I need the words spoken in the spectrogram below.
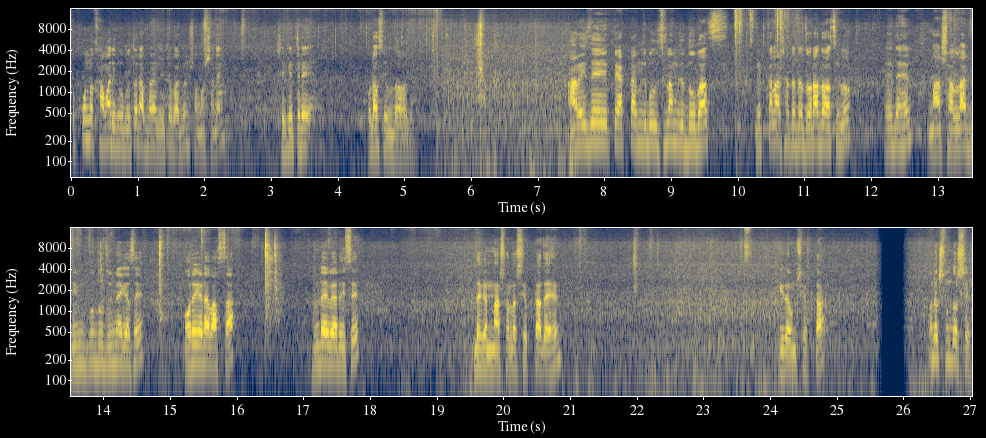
সম্পূর্ণ খামারি কবুতর, আপনারা নিতে পারবেন, সমস্যা নাই। সেক্ষেত্রে ওটাও সেল দেওয়া হবে। আর এই যে প্যাডটা আমি যে বলছিলাম, যে দোবাস রেড কালার সাথে জোড়া দেওয়া ছিল। এই দেখেন মার্শাল্লাহ ডিম কিন্তু জমে গেছে। ওরে, এটা বাচ্চা। দুটাই বের হয়েছে দেখেন মার্শাল্লাহ শেপটা দেখেন। কীরকম শেপটা অনেক সুন্দর শেপ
